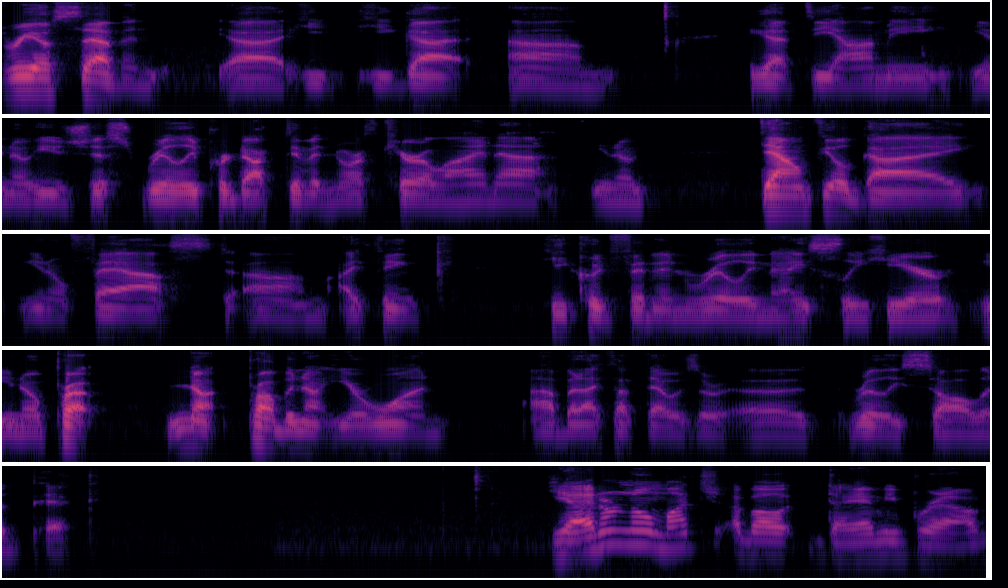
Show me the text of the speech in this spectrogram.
oh seven. Uh, he he got um, he got Dyami. You know, he's just really productive at North Carolina. You know, downfield guy. You know, fast. Um, I think he could fit in really nicely here. You know, pro- not probably not year one, uh, but I thought that was a, a really solid pick. Yeah, I don't know much about Dyami Brown.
